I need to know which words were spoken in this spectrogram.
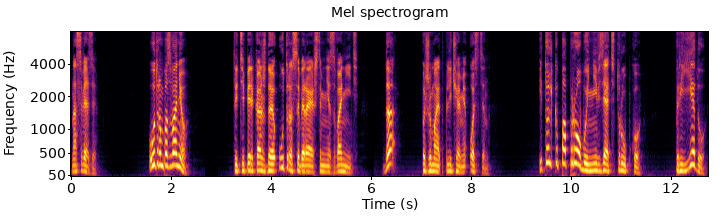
На связи. Утром позвоню. Ты теперь каждое утро собираешься мне звонить? Да, пожимает плечами Остин. И только попробуй не взять трубку. Приеду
